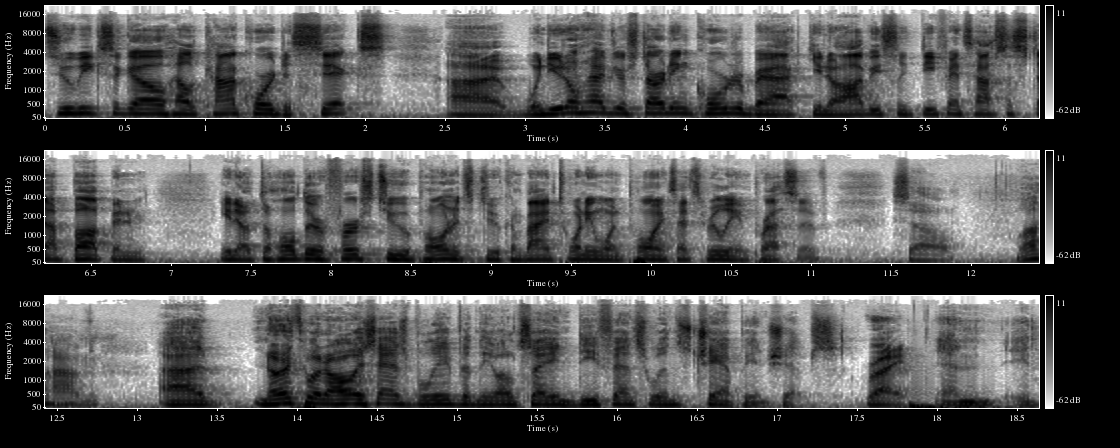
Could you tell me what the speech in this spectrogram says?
two weeks ago, held Concord to six. Uh, when you don't have your starting quarterback, you know, obviously defense has to step up and, you know, to hold their first two opponents to a combined 21 points, that's really impressive. So, Well, um, uh, Northwood always has believed in the old saying, defense wins championships. right. And it,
